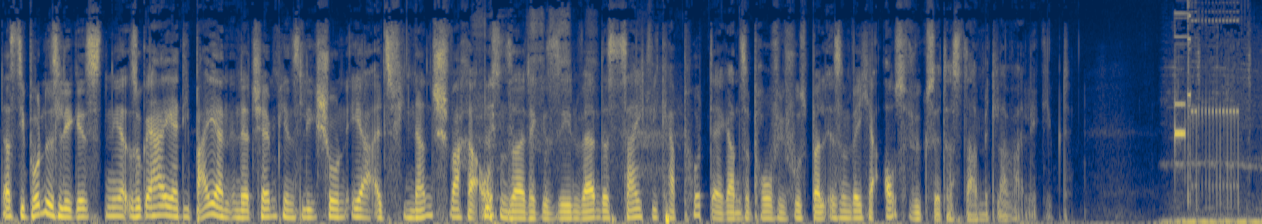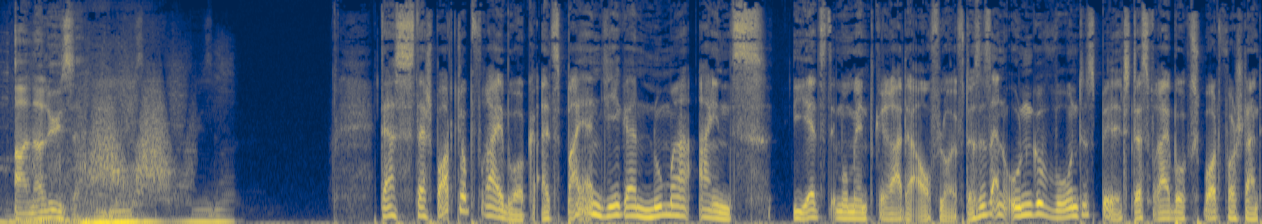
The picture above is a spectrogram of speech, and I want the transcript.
dass die Bundesligisten ja sogar ja die Bayern in der Champions League schon eher als finanzschwache Außenseiter gesehen werden, das zeigt, wie kaputt der ganze Profifußball ist und welche Auswüchse das da mittlerweile gibt. Analyse. Dass der Sportclub Freiburg als Bayernjäger Nummer eins jetzt im Moment gerade aufläuft. Das ist ein ungewohntes Bild, das Freiburgs Sportvorstand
